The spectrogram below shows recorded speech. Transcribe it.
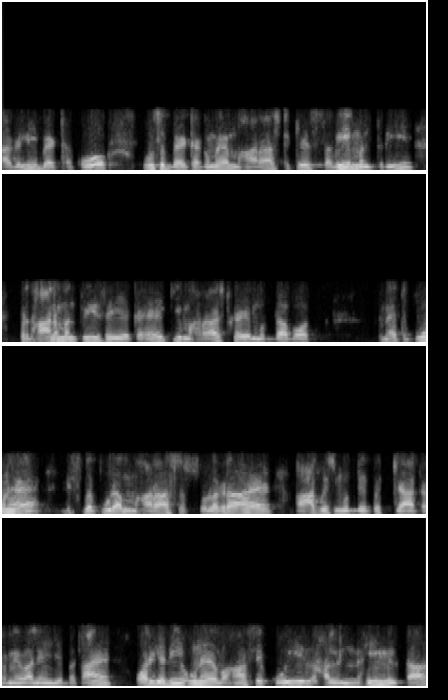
अगली बैठक हो, उस बैठक में महाराष्ट्र के सभी मंत्री, प्रधानमंत्री से ये कहे कि महाराष्ट्र का ये मुद्दा बहुत महत्वपूर्ण है। इस पर पूरा महाराष्ट्र सुलग रहा है। आप इस मुद्दे पर क्या करने वाले हैं ये बताएँ। और यदि उन्हें वहाँ से कोई हल नहीं मिलता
